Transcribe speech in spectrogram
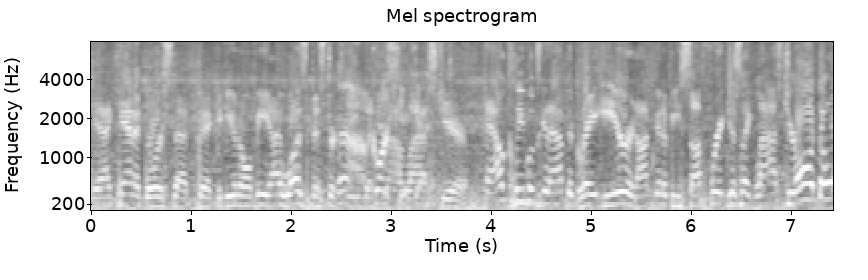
Yeah, I can't endorse that pick. And you know me, I was Mr. Yeah, Cleveland of course Brown can. last year. Now Cleveland's going to have the great year, and I'm going to be suffering just like last year. Oh, don't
